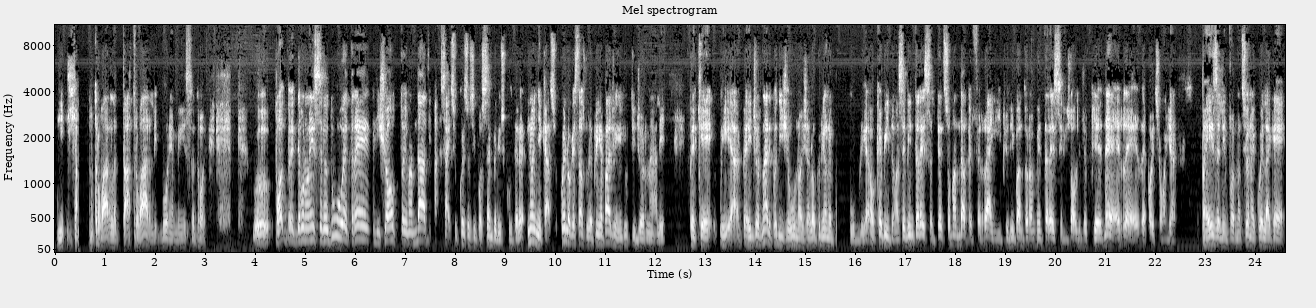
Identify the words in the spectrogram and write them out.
di diciamo, trovarla- a trovarli buoni amministratori. Uh, devono essere 2, 3, 18 i mandati, ma sai, su questo si può sempre discutere. In ogni caso, quello che sta sulle prime pagine di tutti i giornali, perché per i giornali poi dice uno c'è l'opinione pubblica, ho capito, ma se vi interessa il terzo mandato e Ferragni più di quanto non vi interessino i soldi del PNRR, poi insomma il paese l'informazione è quella che è.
